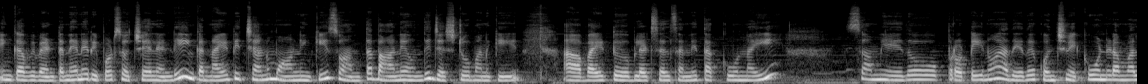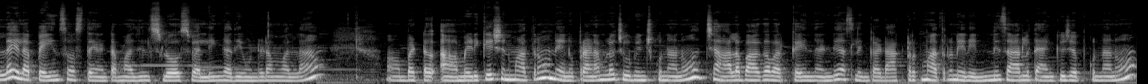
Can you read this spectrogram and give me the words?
ఇంకా అవి వెంటనే రిపోర్ట్స్ వచ్చేయాలండి. ఇంకా నైట్ ఇచ్చాను మార్నింగ్కి సో అంతా బాగానే ఉంది. జస్ట్ మనకి వైట్ బ్లడ్ సెల్స్ అన్నీ తక్కువ ఉన్నాయి. సమ్ ఏదో ప్రోటీను అదేదో కొంచెం ఎక్కువ ఉండడం వల్ల ఇలా పెయిన్స్ వస్తాయంట మజిల్స్లో స్వెల్లింగ్ అది ఉండడం వల్ల. బట్ ఆ మెడికేషన్ మాత్రం నేను ప్రణంలో చూపించుకున్నాను. చాలా బాగా వర్క్ అయిందండి. అసలు ఇంకా డాక్టర్కి మాత్రం నేను ఎన్నిసార్లు థ్యాంక్ యూ చెప్పుకున్నాను.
